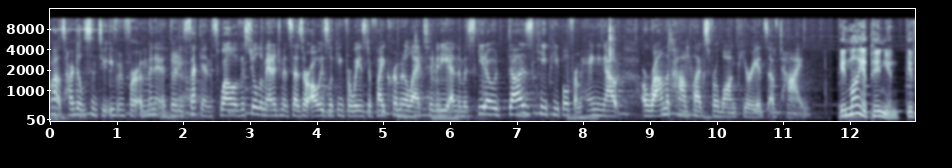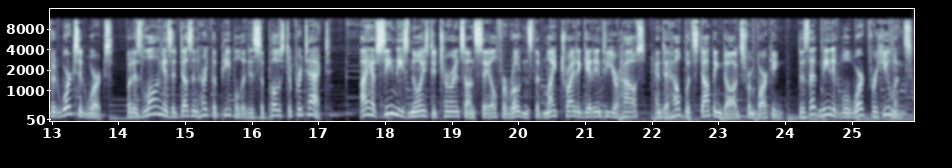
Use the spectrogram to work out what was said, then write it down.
Well, it's hard to listen to even for a minute and 30 seconds. Well, Vistula Management says they're always looking for ways to fight criminal activity, and the mosquito does keep people from hanging out around the complex for long periods of time. In my opinion, if it works, it works, but as long as it doesn't hurt the people it is supposed to protect. I have seen these noise deterrents on sale for rodents that might try to get into your house and to help with stopping dogs from barking. Does that mean it will work for humans?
